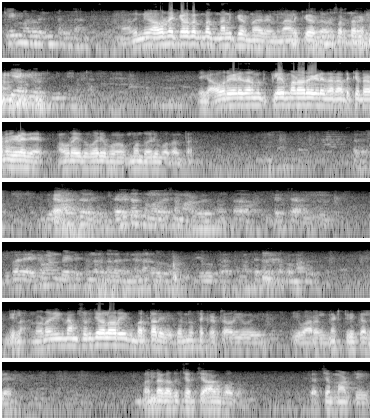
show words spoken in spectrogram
ಕ್ಲೇಮ್ ಮಾಡೋರು ಹೆಂಗ್ ಸಲ್ಲಲ್ಲ ಅಂತ ಸರ್? ಅದು ನೀವು ಅವ್ರನ್ನ ಕೇಳ್ಬೇಕು ಮತ್ತು ನನಗೆ ಕೇಳಿ ನಾಳೆ ಕೇಳಿದ್ರೆ ಅವ್ರು ಬರ್ತಾರೆ. ಈಗ ಅವ್ರು ಹೇಳಿದಾರೆ ಮತ್ತು ಕ್ಲೇಮ್ ಮಾಡೋರು ಹೇಳಿದ್ದಾರೆ ಅದಕ್ಕೆ ನಾನು ಹೇಳಿದೆ ಅವರು ಇದು ವರಿಬೋ ಮುಂದುವರಿಬೋದು ಅಂತ. ದಲಿತ ಸಮಾವೇಶ ಮಾಡಬೇಕು ಅಂತ ಚರ್ಚೆ ಆಗಿದೆ. ಈ ಬಾರಿ ಹೈಕಮಾಂಡ್ ಭೇಟಿ ಸಂದರ್ಭದಲ್ಲಿ ಅದನ್ನೇನಾದರೂ ನೀವು ಪ್ರಸ್ತ- ಮತ್ತೆ ಪ್ರಸ್ತಾಪ ಮಾಡಿದ್ರಿ ಇಲ್ಲ ನೋಡೋಣ ಈಗ ನಮ್ಮ ಸುರ್ಜೇವಾಲ ಅವ್ರು ಈಗ ಬರ್ತಾರೆ ಜನರಲ್ ಸೆಕ್ರೆಟರಿ ಅವರು ಈ ವಾರಲ್ಲಿ ನೆಕ್ಸ್ಟ್ ವೀಕಲ್ಲಿ ಬಂದಾಗ ಅದು ಚರ್ಚೆ ಆಗ್ಬೋದು. ಚರ್ಚೆ ಮಾಡ್ತೀವಿ.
